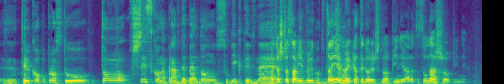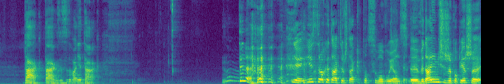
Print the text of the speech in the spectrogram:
Y, Tylko po prostu to wszystko naprawdę będą subiektywne. Chociaż czasami Odczucia. wydajemy kategoryczne opinie, ale to są nasze opinie. Tak, tak, zdecydowanie tak. Tyle. Nie, jest trochę tak, to już tak podsumowując. e, Wydaje mi się, że po pierwsze,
